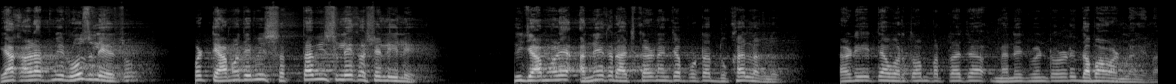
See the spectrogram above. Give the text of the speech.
या काळात मी रोज लिहायचो पण त्यामध्ये मी सत्तावीस लेख असे लिहिले की ज्यामुळे अनेक राजकारण्यांच्या पोटात दुखायला लागलं आणि त्या वर्तमानपत्राच्या मॅनेजमेंटवर दबाव आणला गेला.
